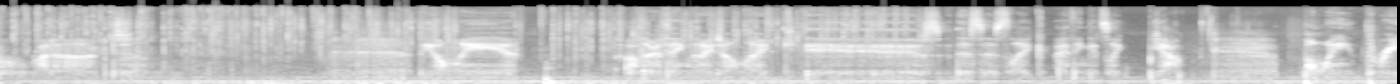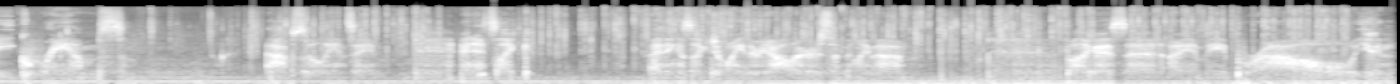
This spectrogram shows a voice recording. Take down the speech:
product. The only other thing that I don't like is this is like, I think it's like, yeah, 0.3 grams absolutely insane. And it's like, I think it's like $23, something like that. But like I said, I am a brow, you can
